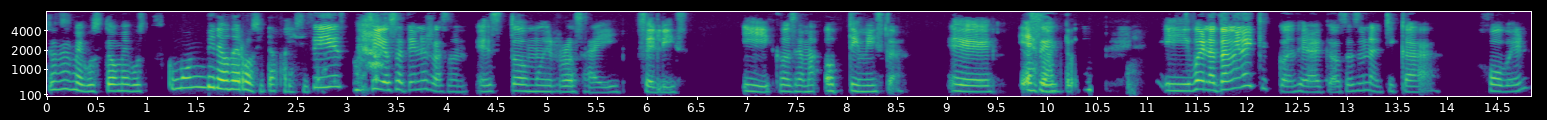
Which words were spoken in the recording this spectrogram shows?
Entonces me gustó, me gustó. Es como un video de Rosita Fresita. Sí, es, sí, o sea, tienes razón. Es todo muy rosa y feliz y, ¿cómo se llama? Optimista. Eh, Exacto. Y bueno, también hay que considerar que, o sea, es una chica joven,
